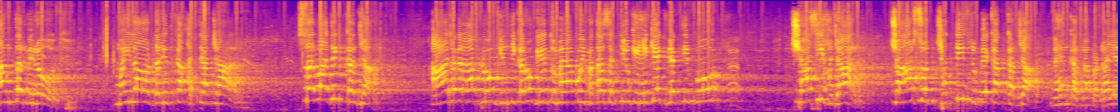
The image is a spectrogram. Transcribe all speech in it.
अंतर विरोध महिला और दलित का अत्याचार, सर्वाधिक कर्जा। आज अगर आप लोग गिनती करोगे तो मैं आपको ये बता सकती हूँ कि एक एक व्यक्ति को छियासी हज़ार चार सौ छत्तीस रुपए का कर्जा वहन करना पड़ रहा है।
